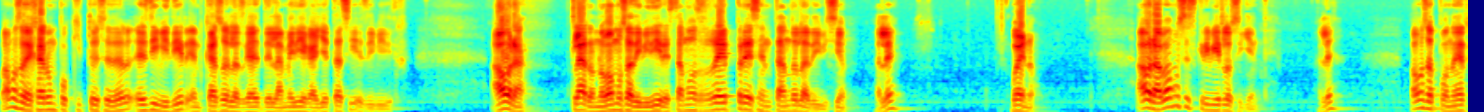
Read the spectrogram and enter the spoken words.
vamos a dejar un poquito ese, es dividir, en caso de, de la media galleta sí es dividir. Ahora, claro, no vamos a dividir, estamos representando la división, ¿vale? Bueno, ahora vamos a escribir lo siguiente. ¿Vale? Vamos a poner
